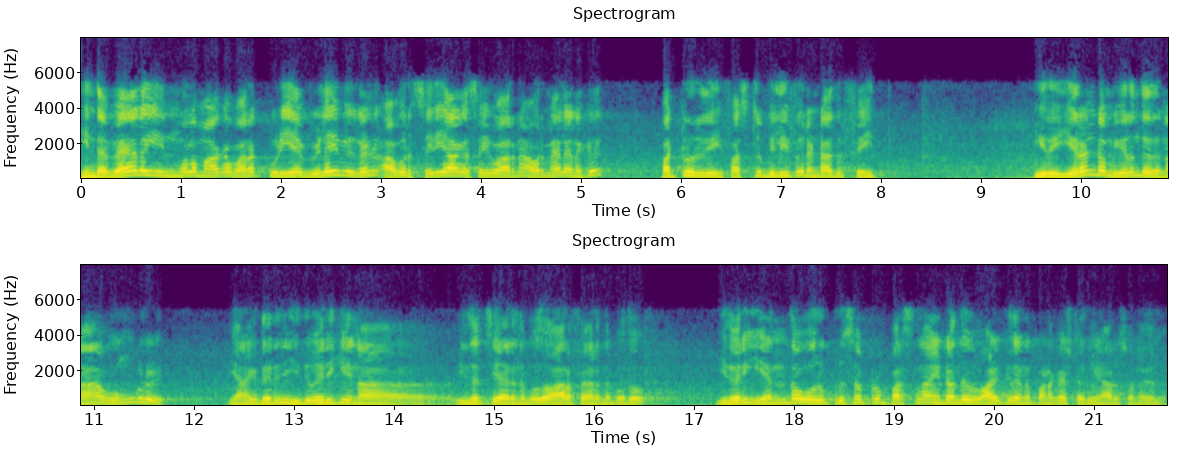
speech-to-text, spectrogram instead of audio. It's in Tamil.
இந்த வேலையின் மூலமாக வரக்கூடிய விளைவுகள் அவர் சரியாக செய்வார்னு அவர் மேலே எனக்கு பற்றுறுதி. ஃபஸ்ட்டு பிலீஃபு ரெண்டாவது ஃபெய்த் இது இரண்டும் இருந்ததுன்னா உங்களுக்கு எனக்கு தெரிஞ்சு இது வரைக்கும் நான் இசச்சியாக இருந்தபோதோ ஆர்எஃப்ஆ இருந்தபோதோ இது வரைக்கும் எந்த ஒரு ப்ரிசப்டரும் பர்சனலாக என்கிட்ட வந்து வாழ்க்கையில் எனக்கு பண கஷ்டம் இருக்குன்னு யாரும் சொன்னதில்லை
